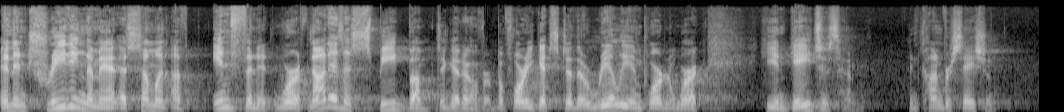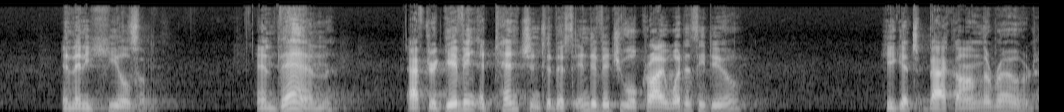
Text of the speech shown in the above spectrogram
And then treating the man as someone of infinite worth, not as a speed bump to get over before he gets to the really important work, he engages him in conversation. And then he heals them. And then, after giving attention to this individual cry, what does he do? He gets back on the road.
